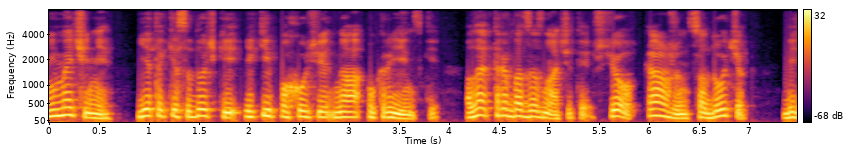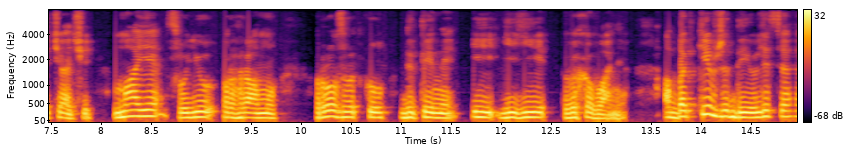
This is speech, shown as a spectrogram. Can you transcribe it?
Німеччині є такі садочки, які похожі на українські, але треба зазначити, що кожен садочок дитячий має свою програму розвитку дитини і її виховання. А батьки вже дивляться,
